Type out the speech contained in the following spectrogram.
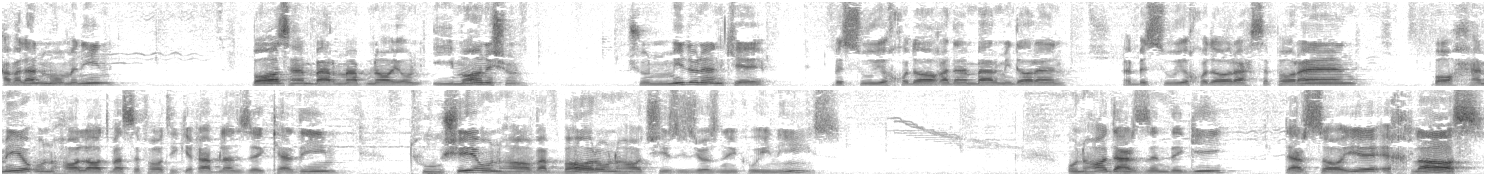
اولا مؤمنین باز هم بر مبنای اون ایمانشون چون می‌دونن که به سوی خدا قدم برمیدارن و به سوی خدا ره سپارند. با همه اون حالات و صفاتی که قبلا ذکر کردیم توشه اونها و بار اونها چیزی جز نیکویی نیست. اونها در زندگی در سایه اخلاص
